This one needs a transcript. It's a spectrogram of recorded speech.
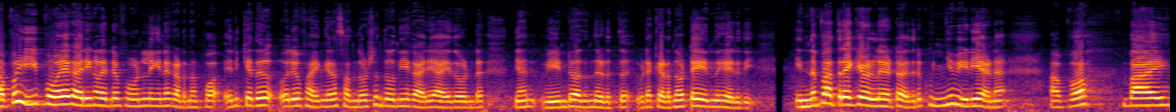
അപ്പോൾ ഈ പോയ കാര്യങ്ങൾ എന്റെ ഫോണിൽ ഇങ്ങനെ കിടന്നപ്പോൾ എനിക്കത് ഒരു ഭയങ്കര സന്തോഷം തോന്നിയ കാര്യമായതുകൊണ്ട് ഞാൻ വീണ്ടും അതൊന്ന് എടുത്ത് ഇവിടെ കിടന്നോട്ടെ എന്ന് കരുതി. ഇന്നിപ്പോൾ അത്രയൊക്കെ ഉള്ളൂ കേട്ടോ. ഇതൊരു കുഞ്ഞു വീഡിയോ ആണ്. അപ്പോൾ ബായ്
